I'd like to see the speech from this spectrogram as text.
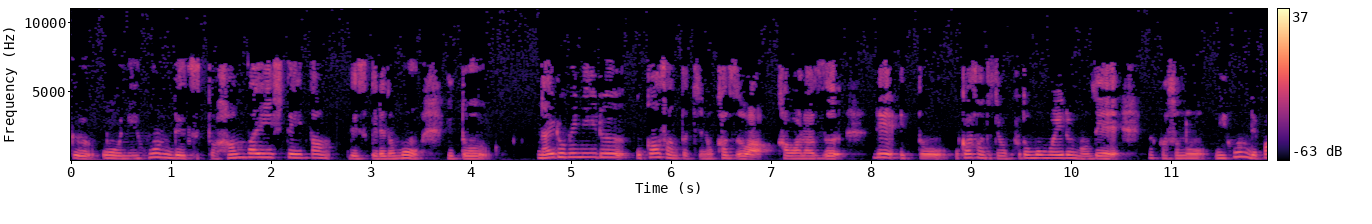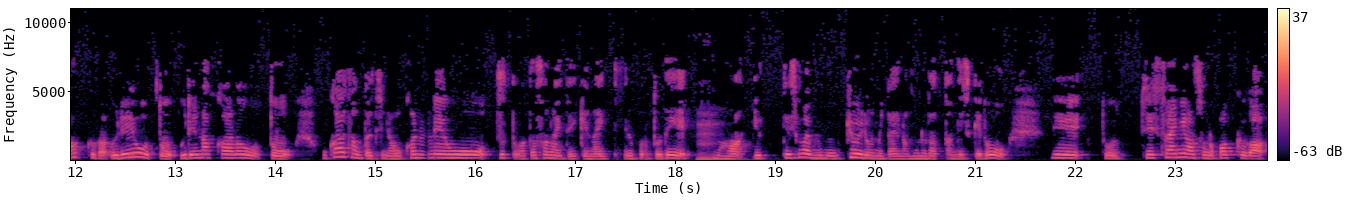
グを日本でずっと販売していたんですけれども、えっと、ナイロビにいるお母さんたちの数は変わらず、で、えっと、お母さんたちの子供もいるので、なんかその日本でバッグが売れようと売れなかろうと、お母さんたちにはお金をずっと渡さないといけないっていうことで、うん。まあ言ってしまえばもうお給料みたいなものだったんですけど、で、えっと、実際にはそのバッグが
